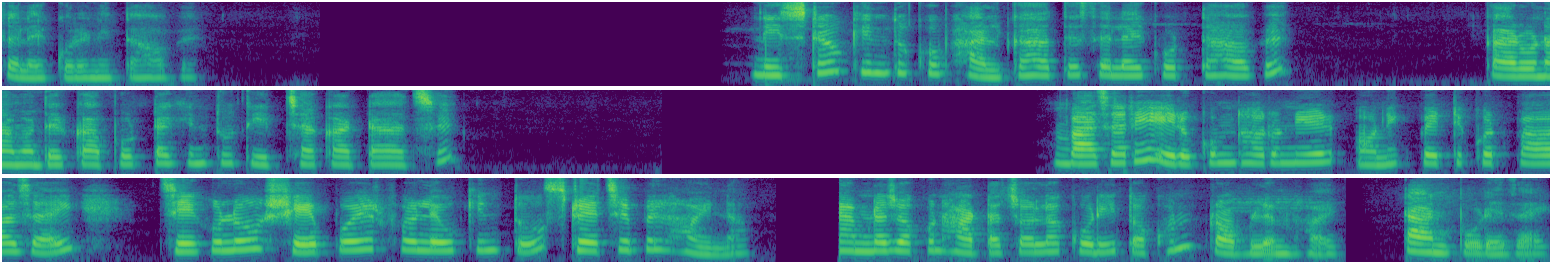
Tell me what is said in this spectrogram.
সেলাই করে নিতে হবে। নিচটাও কিন্তু খুব হালকা হাতে সেলাই করতে হবে। কারণ আমাদের কাপড়টা কিন্তু তিরছা কাটা আছে। বাজারে এরকম ধরনের অনেক পেটিকোট পাওয়া যায়, যেগুলো শেপওয়ের ফলেও কিন্তু স্ট্রেচেবল হয় না। আমরা যখন হাঁটাচলা করি, তখন প্রবলেম হয়, টান পড়ে যায়।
